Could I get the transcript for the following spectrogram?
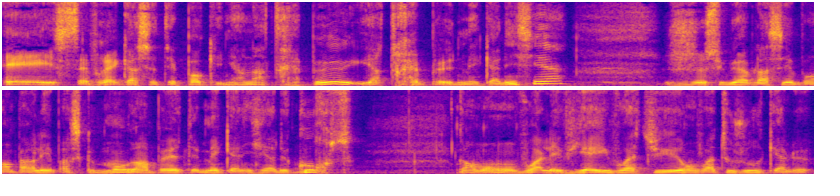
Et c'est vrai qu'à cette époque, il y en a très peu. Il y a très peu de mécaniciens. Je suis bien placé pour en parler parce que mon grand-père était mécanicien de course. Quand on voit les vieilles voitures, on voit toujours qu'il y a le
